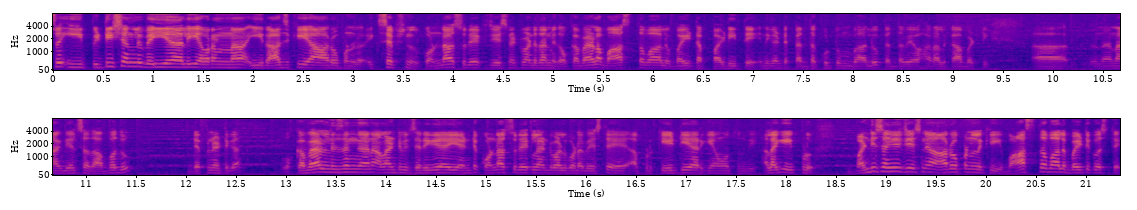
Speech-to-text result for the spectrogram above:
సో ఈ పిటిషన్లు వెయ్యాలి ఎవరన్నా ఈ రాజకీయ ఆరోపణలు ఎక్సెప్షనల్ కొండా సురేఖ చేసినటువంటి దాని మీద ఒకవేళ వాస్తవాలు బయట పడితే ఎందుకంటే పెద్ద కుటుంబాలు పెద్ద వ్యవహారాలు కాబట్టి నాకు తెలిసి అది అవ్వదు డెఫినెట్గా ఒకవేళ నిజంగానే అలాంటివి జరిగాయి అంటే కొండా సురేఖ లాంటి వాళ్ళు కూడా వేస్తే అప్పుడు కేటీఆర్కి ఏమవుతుంది? అలాగే ఇప్పుడు బండి సంజయ్ చేసిన ఆరోపణలకి వాస్తవాలు బయటకు వస్తే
